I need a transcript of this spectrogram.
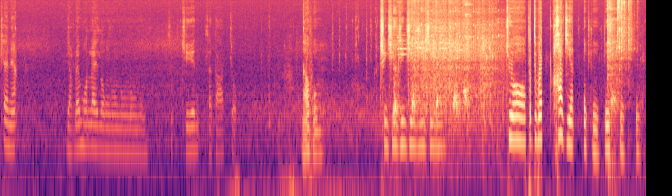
แค่เนี้ย อยากได้มดอะไรลงลงลงลงลงสเชนสตาร์ทจบนะผมชิงชิงชิงชิงชิงชิงจอปฏิบัติค่าเกียรติโอ้โหโอ้โหโอ้โห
